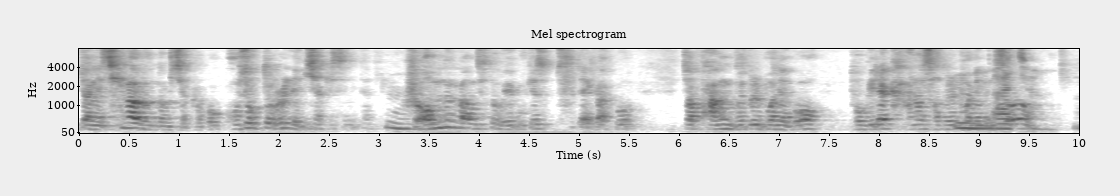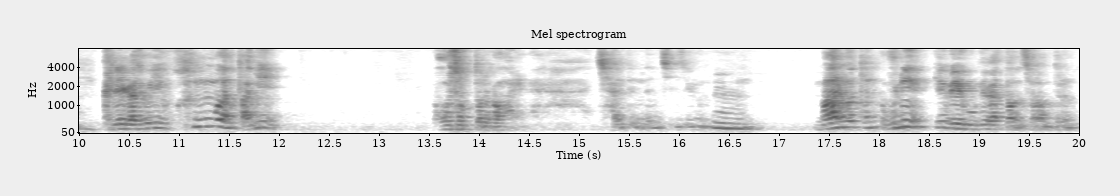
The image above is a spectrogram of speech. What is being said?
땅에 생활운동 시작하고 고속도로를 내기 시작했습니다. 음. 그 없는 가운데서 외국에서 투자해갖고 저 광부들 보내고 독일의 간호사들 음, 보내면서 맞아. 그래가지고 이 황무한 땅이 고속도로가 얼마나 잘 됐는지 지금 음. 말 못한 우리 외국에 갔다 온 사람들은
